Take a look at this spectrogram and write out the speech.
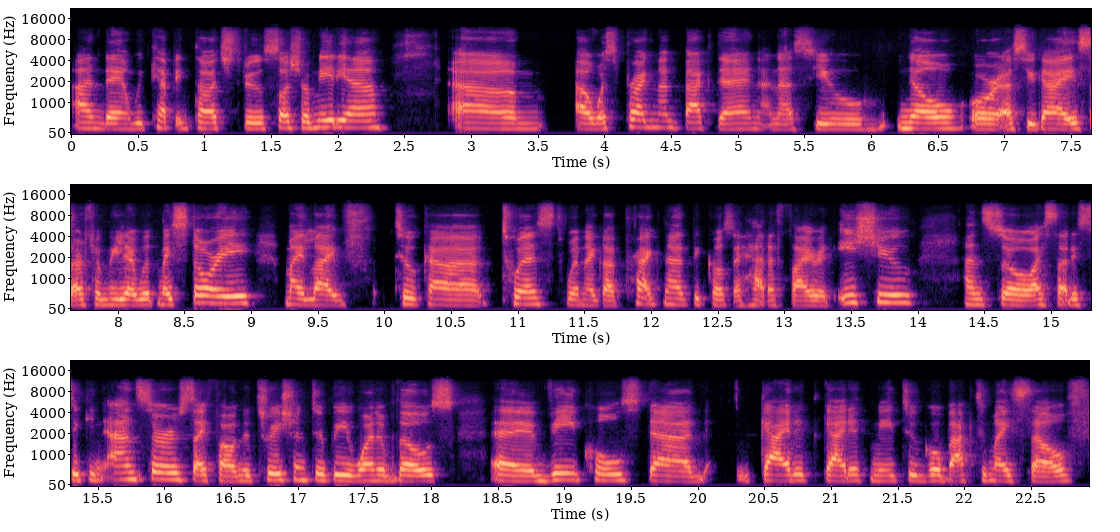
And then we kept in touch through social media. Um, I was pregnant back then. And as you know, or as you guys are familiar with my story, my life took a twist when I got pregnant because I had a thyroid issue. And so I started seeking answers. I found nutrition to be one of those uh, vehicles that guided guided me to go back to myself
